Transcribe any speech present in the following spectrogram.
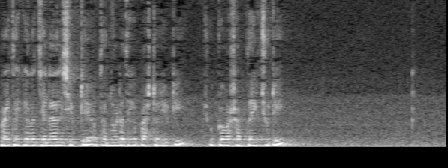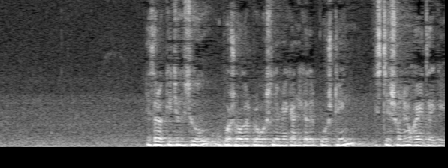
হয়ে থাকে হলো জেনারেল শিফটে অর্থাৎ নয়টা থেকে পাঁচটা ডিউটি শুক্রবার সাপ্তাহিক ছুটি। এছাড়াও কিছু কিছু উপসহকারী প্রকৌশলী মেকানিক্যালের পোস্টিং স্টেশনে হয়ে থাকে।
